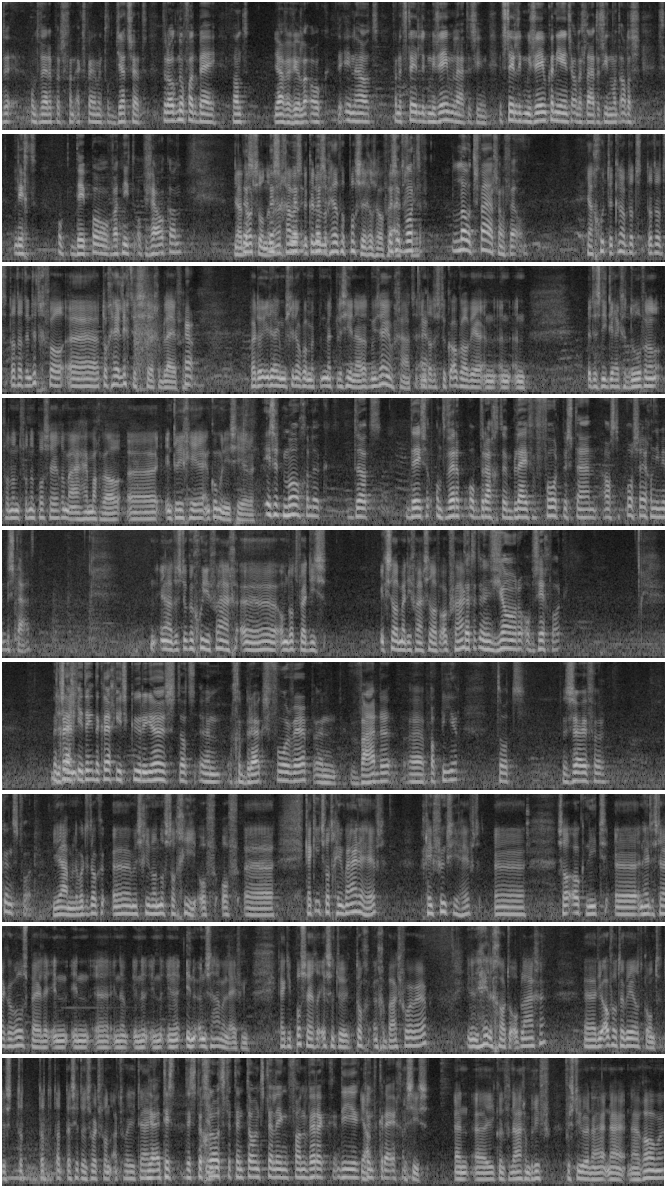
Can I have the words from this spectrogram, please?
de ontwerpers van Experimental Jet Set er ook nog wat bij. Want ja, we willen ook de inhoud van het Stedelijk Museum laten zien. Het Stedelijk Museum kan niet eens alles laten zien, want alles ligt op depot wat niet op zaal kan. Ja, dus, doodzonde. Dus, dan, gaan we, dus, dan kunnen we dus- nog heel veel postzegels over Dus het wordt loodzwaar, zo'n film. Ja, goed. De knap dat dat, dat, dat, dat in dit geval uh, toch heel licht is uh, gebleven. Ja. Waardoor iedereen misschien ook wel met, met plezier naar dat museum gaat. En ja. dat is natuurlijk ook wel weer een, een, een het is niet direct het doel van een, van een, van een postzegel, maar hij mag wel uh, intrigeren en communiceren. Is het mogelijk dat deze ontwerpopdrachten blijven voortbestaan als de postzegel niet meer bestaat? Ja, dat is natuurlijk een goede vraag, uh, omdat wij die. Ik stel mij die vraag zelf ook vaak. Dat het een genre op zich wordt? Dan, krijg, je, dan krijg je iets curieus dat een gebruiksvoorwerp, een waardepapier, uh, tot zuiver kunst wordt. Ja, maar dan wordt het ook uh, misschien wel nostalgie. Of, of uh, kijk, iets wat geen waarde heeft, geen functie heeft, uh, zal ook niet een hele sterke rol spelen in, in, in, in, in, in, in een samenleving. Kijk, die postzegel is natuurlijk toch een gebruiksvoorwerp in een hele grote oplage. die overal ter wereld komt. Dus dat, dat, dat, daar zit een soort van actualiteit. Ja, het is, het is de grootste tentoonstelling van werk die je ja, kunt krijgen. Precies. En je kunt vandaag een brief versturen naar, naar, naar Rome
